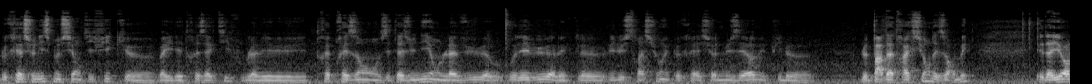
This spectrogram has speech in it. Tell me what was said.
le créationnisme scientifique, euh, bah, il est très actif. Vous l'avez très présent aux États-Unis. On l'a vu au début avec l'illustration et le Creation Museum et puis le, le parc d'attractions désormais. Et d'ailleurs,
